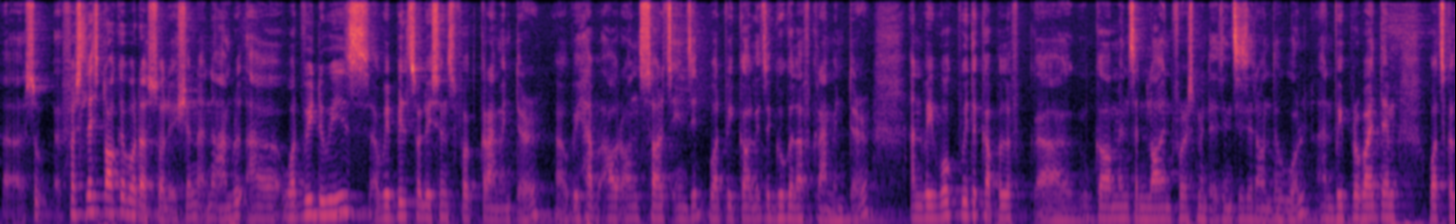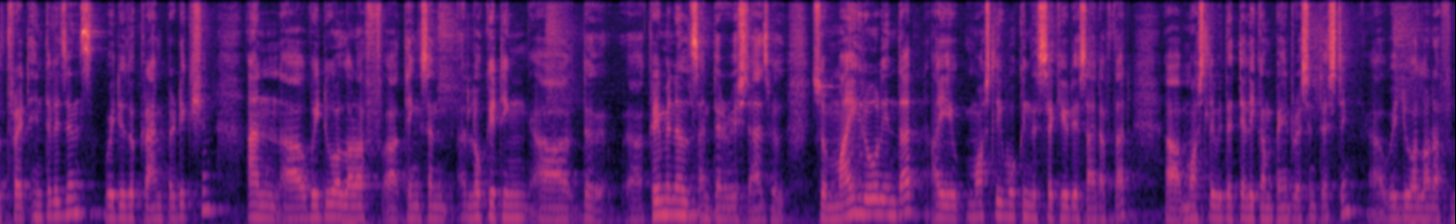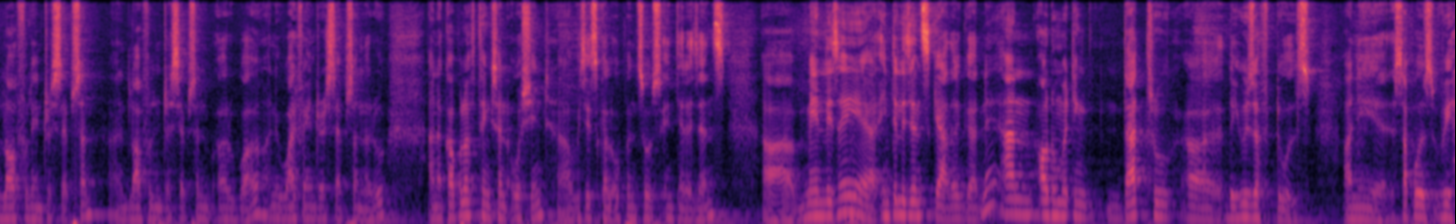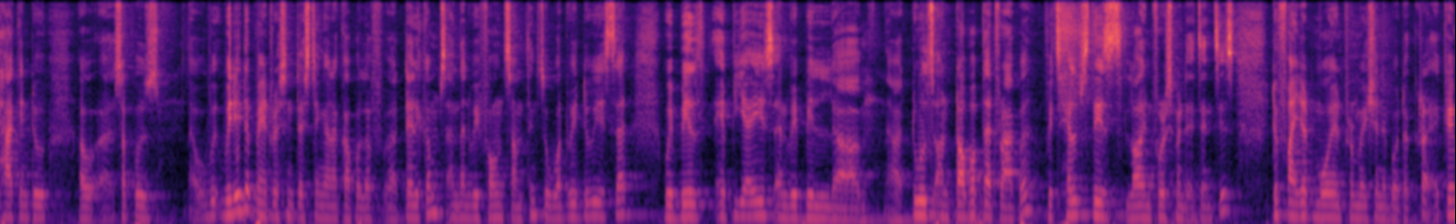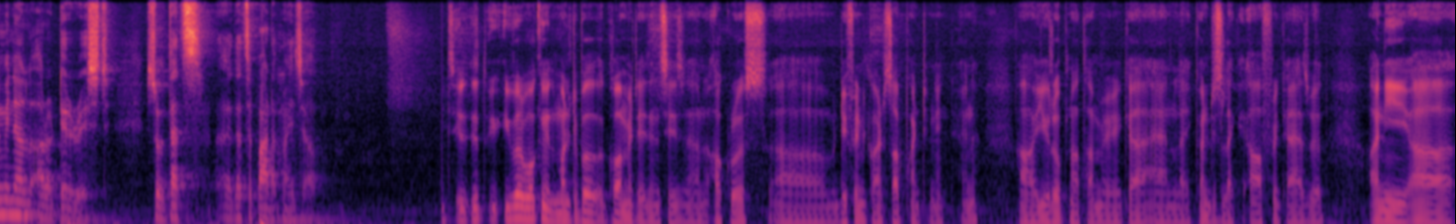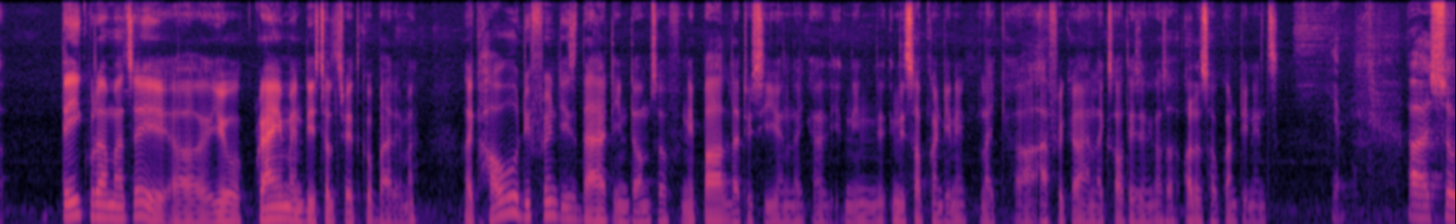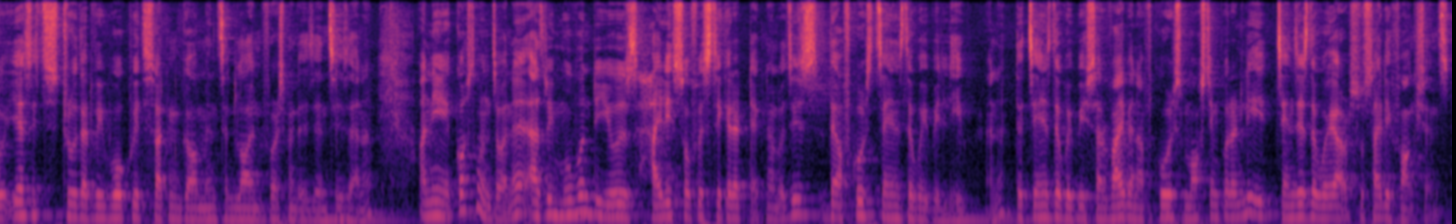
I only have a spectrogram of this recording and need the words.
Uh, so first let's talk about our solution. And uh, what we do is uh, we build solutions for crime and terror uh, we have our own search engine what we call as a google of crime and terror and we work with a couple of uh, governments and law enforcement agencies around the world. And we provide them what's called threat intelligence. We do the crime prediction. And we do a lot of things and locating the criminals and terrorists as well. So my role in that i mostly work in the security side of that mostly with the telecom penetration testing. We do a lot of lawful interception interception lawful इन्टरसेप्सनहरू भयो अनि wifi इन्टरसेप्सनहरू and a couple of things and OSINT which is call open source intelligence mainly चाहिँ intelligence gather गर्ने and automating that through the use of tools अनि suppose we hack in to suppose uh, we, we, did a penetration testing on a couple of uh, telecoms and then we found something so what we do is that we build apis and we build uh, uh, tools on top of that wrapper which helps these law enforcement agencies to find out more information about a, cr- a criminal or a terrorist So that's uh, that's a part of my job it, it, you were working with multiple government agencies and across uh, different subcontinent होइन Europe North America and like countries like Africa as well अनि त्यही कुरामा चाहिँ यो crime and digital थ्रेडको बारेमा like how different is that in terms of Nepal that you see and like uh, in, in, in the subcontinent like uh, Africa and like South Asia and other subcontinents? Yep. Uh, so yes it's true that we work with certain governments and law enforcement agencies होइन अनि कस्तो हुन्छ भने as we move on to use highly sophisticated technologies they of course change the way we live होइन they change the way we survive and of course most importantly it changes the way our society functions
